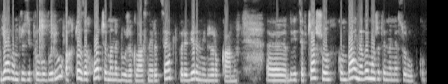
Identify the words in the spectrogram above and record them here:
Я вам, друзі, проговорю, а хто захоче, в мене дуже класний рецепт, перевірений вже роками. Е, дивіться, в чашу комбайна ви можете на м'ясорубку.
